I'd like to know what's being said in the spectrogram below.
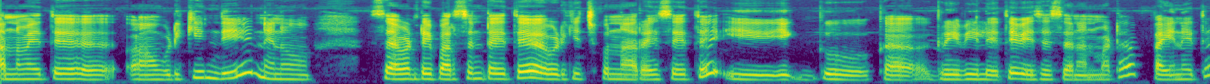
అన్నం అయితే ఉడికింది. నేను సెవెంటీ పర్సెంట్ అయితే ఉడికించుకున్న రైస్ అయితే ఈ ఎగ్ గ్రేవీలు అయితే వేసేసాను అనమాట పైన అయితే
